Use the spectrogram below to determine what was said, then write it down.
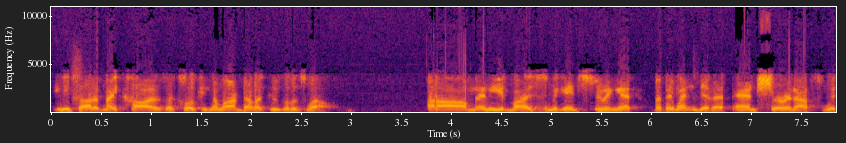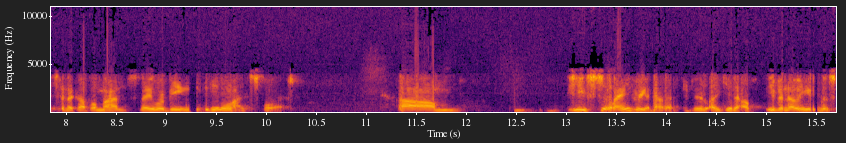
he thought it might cause a cloaking alarm bell at Google as well. Um, and he advised them against doing it, but they went and did it, and sure enough, within a couple months, they were being penalized for it. Um, he's still angry about it. Like, you know, even though he was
